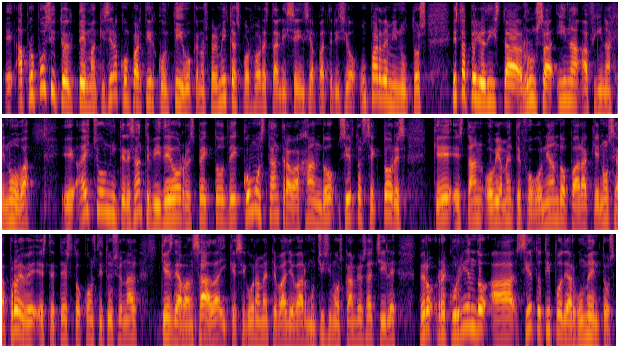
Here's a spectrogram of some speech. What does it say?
Eh, a propósito del tema, quisiera compartir contigo, que nos permitas por favor esta licencia, Patricio, un par de minutos. Esta periodista rusa, Ina Afinagenova, ha hecho un interesante video respecto de cómo están trabajando ciertos sectores que están obviamente fogoneando para que no se apruebe este texto constitucional que es de avanzada y que seguramente va a llevar muchísimos cambios a Chile, pero recurriendo a cierto tipo de argumentos.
